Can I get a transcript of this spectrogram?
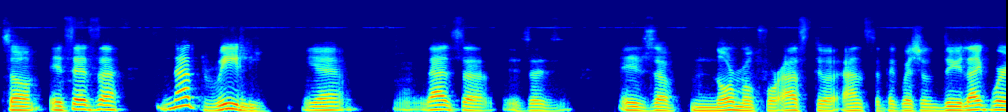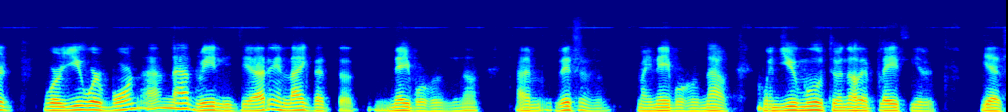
So it says, uh, not really. Yeah, that's uh, is a, is a normal for us to answer the question. Do you like where where you were born? Uh, not really. I didn't like that uh, neighborhood. You know, I'm this is my neighborhood now. When you move to another place, you yes,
